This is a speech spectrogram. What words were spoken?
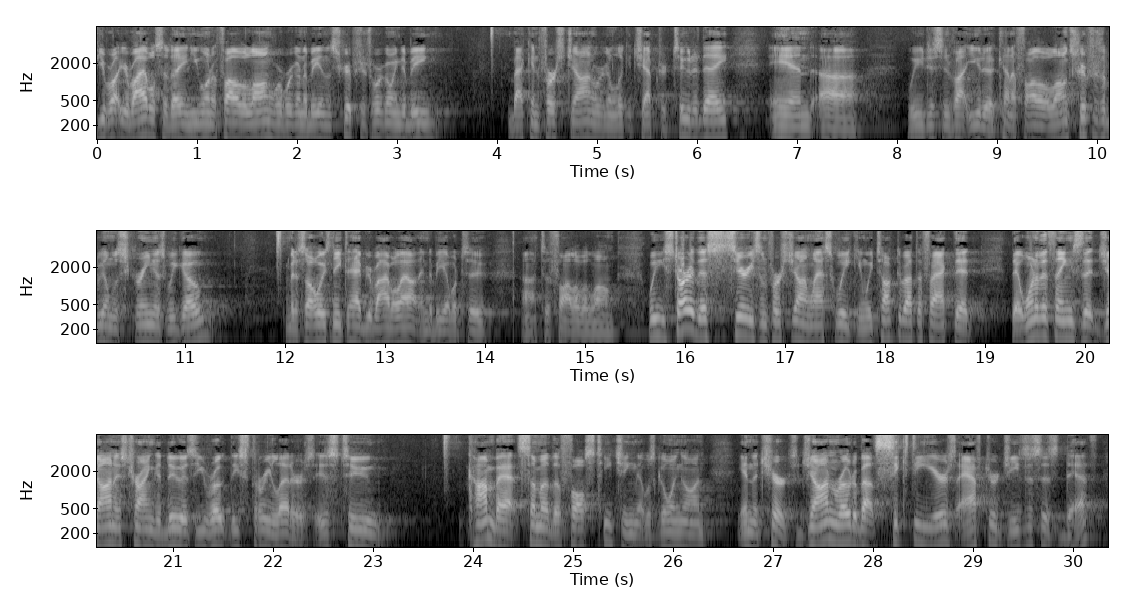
If you brought your Bibles today and you want to follow along where we're going to be in the scriptures, we're going to be back in 1 John. We're going to look at chapter 2 today. And uh, we just invite you to kind of follow along. Scriptures will be on the screen as we go. But it's always neat to have your Bible out and to be able to, uh, to follow along. We started this series in 1 John last week, and we talked about the fact that, that one of the things that John is trying to do as he wrote these three letters is to combat some of the false teaching that was going on in the church. John wrote about 60 years after Jesus' death.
